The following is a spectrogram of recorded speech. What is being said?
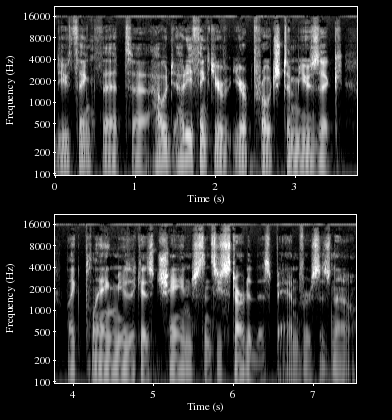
do you think that uh, how would how do you think your your approach to music, like playing music, has changed since you started this band versus now?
